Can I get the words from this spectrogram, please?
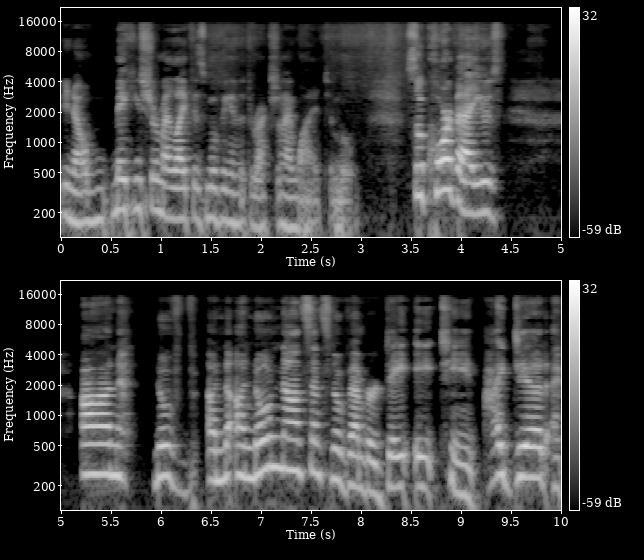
you know, making sure my life is moving in the direction I want it to move. So core values on no on, no nonsense November day 18, I did a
